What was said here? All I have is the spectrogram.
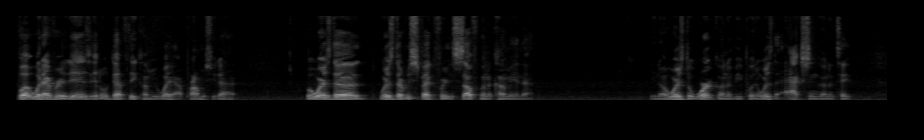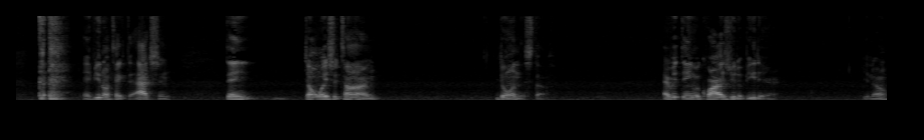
But whatever it is it'll definitely come your way i promise you that. But where's the where's the respect for yourself going to come in at? You know where's the work going to be put in? Where's the action going to take? If you don't take the action then don't waste your time doing this stuff. Everything requires you to be there. You know?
